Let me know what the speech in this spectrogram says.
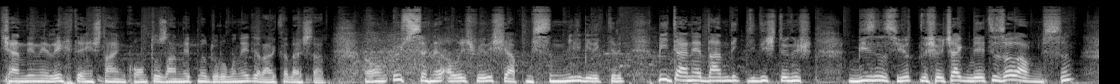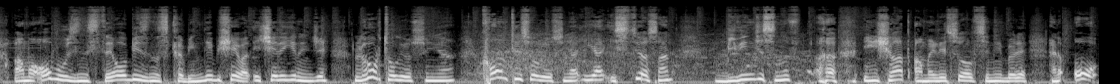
kendini Liechtenstein kontu zannetme durumu nedir arkadaşlar? 3 sene alışveriş yapmışsın mil biriktirip bir tane dandik gidiş dönüş business yurt dışı uçak bileti zor almışsın. Ama o business'te o business kabinde bir şey var. İçeri girince lord oluyorsun ya. Kontes oluyorsun ya. Ya istiyorsan birinci sınıf inşaat amelesi ol seni böyle hani o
